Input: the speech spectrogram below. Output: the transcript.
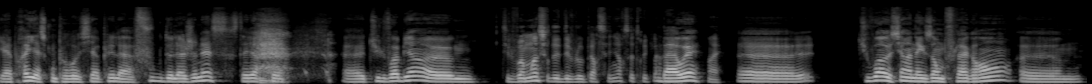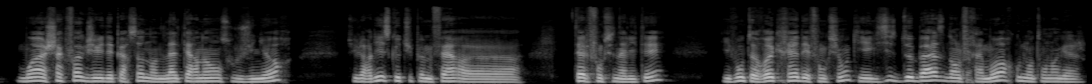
Et après, il y a ce qu'on pourrait aussi appeler la fougue de la jeunesse. C'est-à-dire que tu le vois bien tu le vois moins sur des développeurs seniors, ce truc-là? Bah ouais. Euh, tu vois aussi un exemple flagrant. Euh, moi, à chaque fois que j'ai eu des personnes en alternance ou junior, tu leur dis est-ce que tu peux me faire euh, telle fonctionnalité? Ils vont te recréer des fonctions qui existent de base dans le framework ou dans ton langage.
